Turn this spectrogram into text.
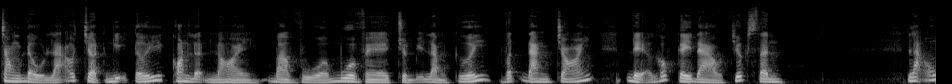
Trong đầu lão chợt nghĩ tới con lợn lòi bà vùa mua về chuẩn bị làm cưới vẫn đang trói để ở gốc cây đào trước sân lão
